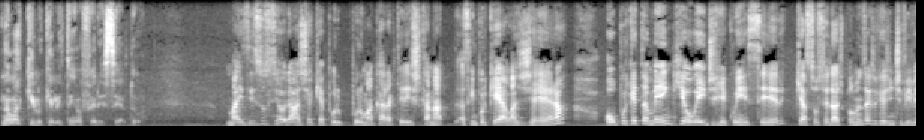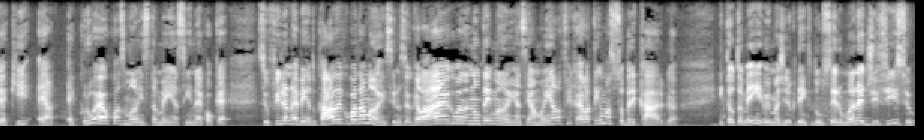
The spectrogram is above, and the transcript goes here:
não aquilo que ele tem a oferecer, Ador. Mas isso o senhor acha que é por, por uma característica, assim, porque ela gera ou porque também que eu hei de reconhecer que a sociedade, pelo menos é que a gente vive aqui, é, é cruel com as mães também, assim, né? Qualquer. Se o filho não é bem educado, é culpa da mãe. Se não sei o que lá, é culpa, não tem mãe. Assim, a mãe, ela fica, ela tem uma sobrecarga. Então também, eu imagino que dentro de um ser humano é difícil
